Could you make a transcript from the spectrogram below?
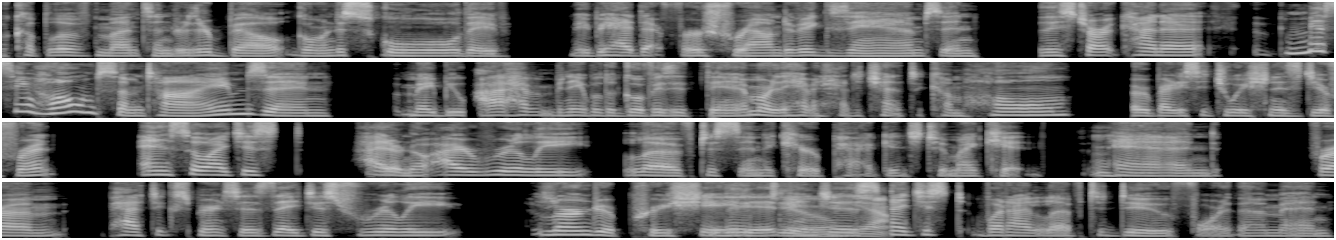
a couple of months under their belt going to school. Mm-hmm. They've maybe had that first round of exams and they start kind of missing home sometimes. And maybe I haven't been able to go visit them or they haven't had a chance to come home. Everybody's situation is different. And so I just, I don't know, I really love to send a care package to my kids. Mm-hmm. And from past experiences, they just really learn to appreciate they it do, and just, yeah. I just, what I love to do for them. And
